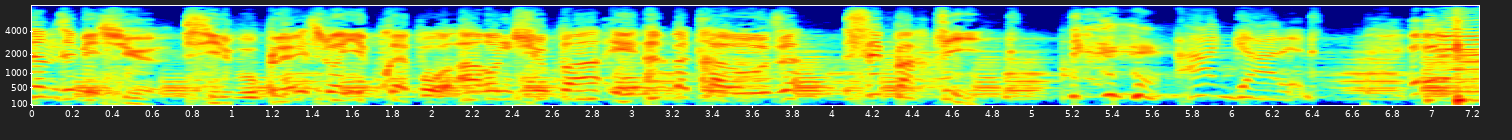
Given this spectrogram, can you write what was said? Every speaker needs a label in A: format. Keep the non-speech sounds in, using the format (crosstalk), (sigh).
A: Mesdames et messieurs, s'il vous plaît, soyez prêts pour Aaron Chupa et Albatraoz. C'est parti
B: (laughs)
